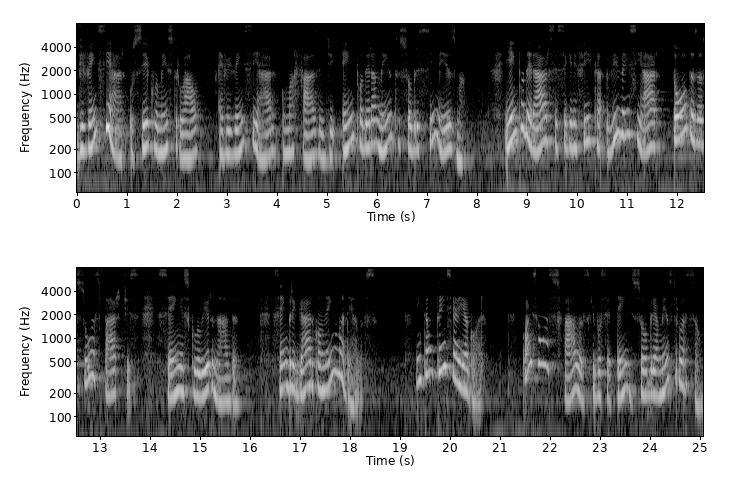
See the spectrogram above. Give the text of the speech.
vivenciar o ciclo menstrual é vivenciar uma fase de empoderamento sobre si mesma. E empoderar-se significa vivenciar todas as suas partes, sem excluir nada, sem brigar com nenhuma delas. Então pense aí agora. Quais são as falas que você tem sobre a menstruação?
